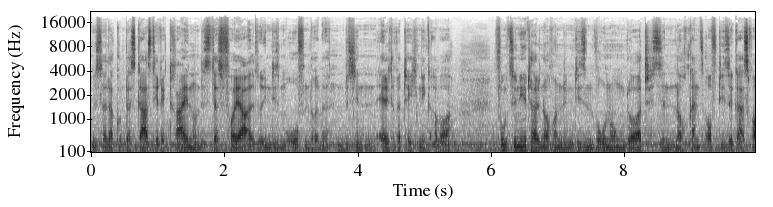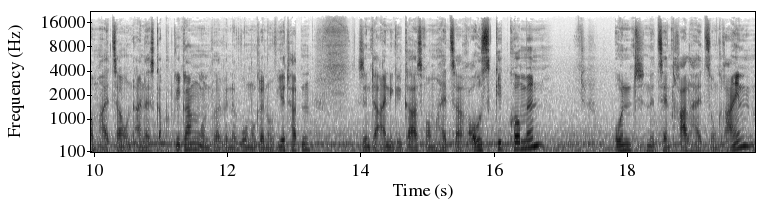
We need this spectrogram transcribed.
wisst ihr, da kommt das Gas direkt rein und ist das Feuer also in diesem Ofen drin. Ein bisschen ältere Technik, aber funktioniert halt noch und in diesen Wohnungen dort sind noch ganz oft diese Gasraumheizer und einer ist kaputt gegangen und weil wir eine Wohnung renoviert hatten, sind da einige Gasraumheizer rausgekommen und eine Zentralheizung rein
